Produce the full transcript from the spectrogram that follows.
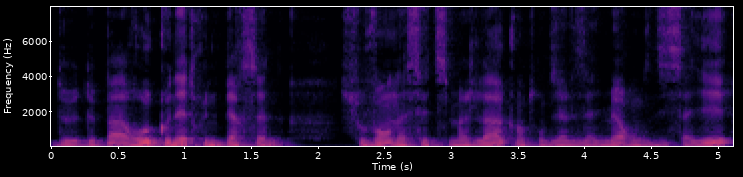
de ne pas reconnaître une personne. Souvent, on a cette image-là, quand on dit Alzheimer, on se dit ça y est,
